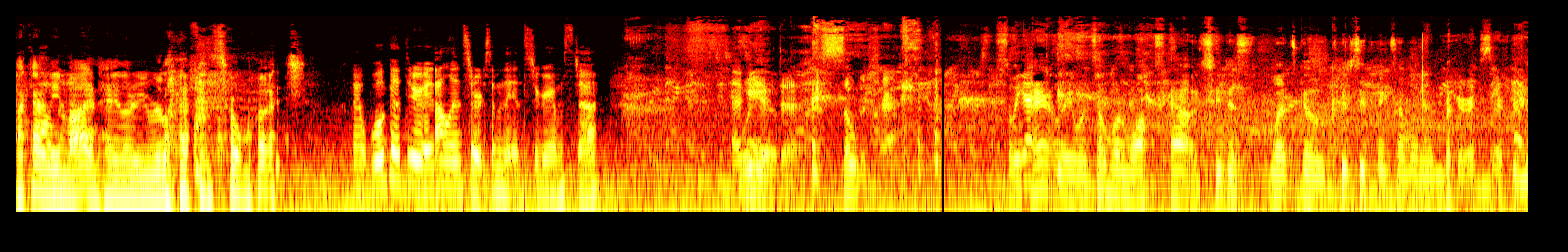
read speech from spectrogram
I kind of need night. my inhaler. You were laughing so much. We'll go through it. I'll insert some of the Instagram stuff. We at the soda shack. So We got- apparently, when someone walks out, she just lets go because she thinks I'm going to embarrass her. Can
